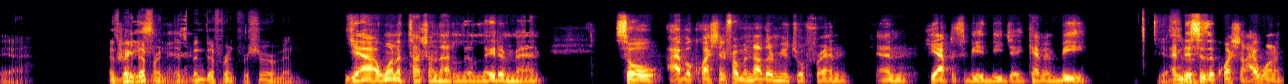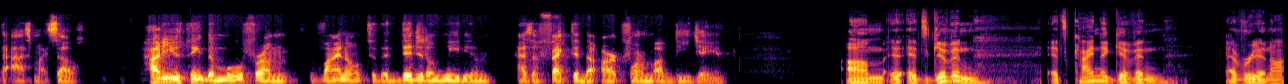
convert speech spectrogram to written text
yeah. It's Crazy, been different. It's been different for sure, man. Yeah, I want to touch on that a little later, man. So I have a question from another mutual friend, and he happens to be a DJ, Kevin B. Yes, and this is a question I wanted to ask myself. How do you think the move from vinyl to the digital medium has affected the art form of DJing? Um, it, it's given, it's kind of given every an,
